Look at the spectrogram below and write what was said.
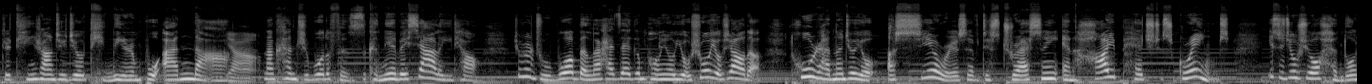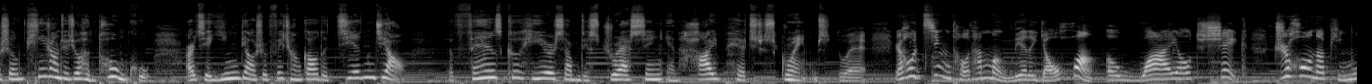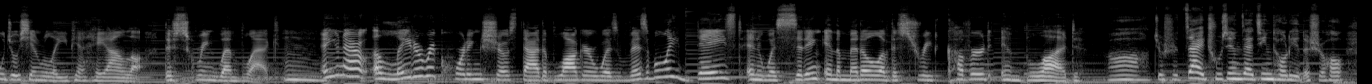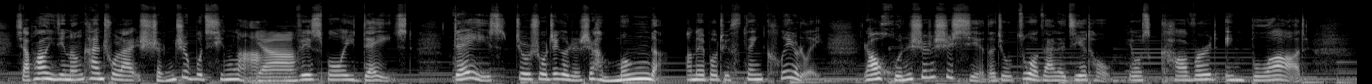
这听上去就挺令人不安的啊。呀那看直播的粉丝肯定也被吓了一跳。就是主播本来还在跟朋友有说有笑的，突然呢就有 a series of distressing and high-pitched screams，意思就是有很多声听上去就很痛苦，而且音调是非常高的尖叫。The fans could hear some distressing and high-pitched screams. 对，然后镜头它猛烈的摇晃，a wild shake 之后呢，屏幕就陷入了一片黑暗了。The screen went black. And you know, a later recording shows that the blogger was visibly dazed and was sitting in the middle of the street covered in blood. 啊，就是再出现在镜头里的时候，小胖已经能看出来神志不清了啊 Yeah. visibly dazed. Dazed 就是说这个人是很懵的，unable to think clearly，然后浑身是血的就坐在了街头。He was covered in blood.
